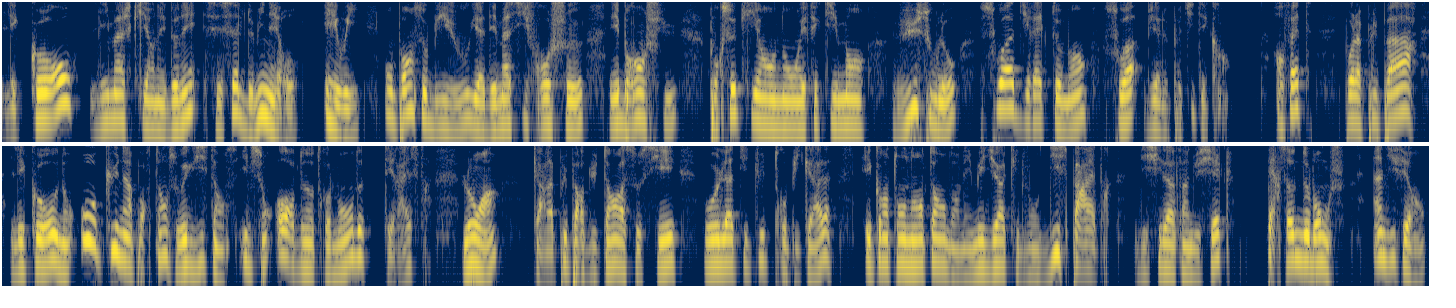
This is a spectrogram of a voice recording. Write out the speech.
les coraux, l'image qui en est donnée, c'est celle de minéraux. Et oui, on pense aux bijoux, il y a des massifs rocheux et branchus pour ceux qui en ont effectivement vu sous l'eau, soit directement, soit via le petit écran. En fait, pour la plupart, les coraux n'ont aucune importance ou existence. Ils sont hors de notre monde terrestre, loin, car la plupart du temps associés aux latitudes tropicales, et quand on entend dans les médias qu'ils vont disparaître d'ici la fin du siècle, personne ne bronche. Indifférent,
